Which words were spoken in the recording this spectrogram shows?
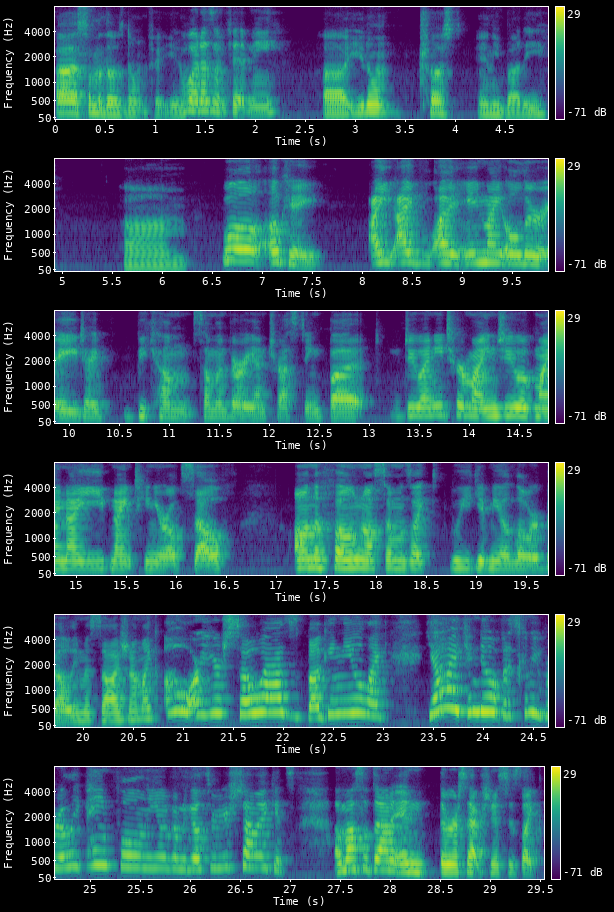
Uh, some of those don't fit you. what doesn't fit me? Uh, you don't trust anybody. Um, Well, okay. I, I've I, in my older age, I've become someone very untrusting. But do I need to remind you of my naive nineteen-year-old self on the phone while someone's like, "Will you give me a lower belly massage?" And I'm like, "Oh, are your psoas bugging you? Like, yeah, I can do it, but it's gonna be really painful, and you're gonna go through your stomach. It's a muscle down." And the receptionist is like,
